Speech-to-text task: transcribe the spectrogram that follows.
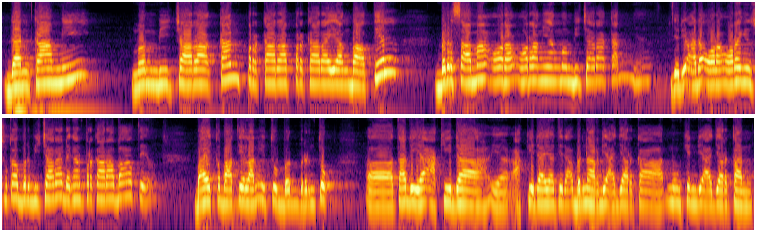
Dan kami membicarakan perkara-perkara yang batil bersama orang-orang yang membicarakannya. Jadi ada orang-orang yang suka berbicara dengan perkara batil. Baik kebatilan itu berbentuk uh, tadi ya akidah ya akidah yang tidak benar diajarkan. Mungkin diajarkan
